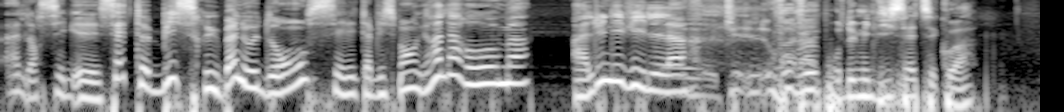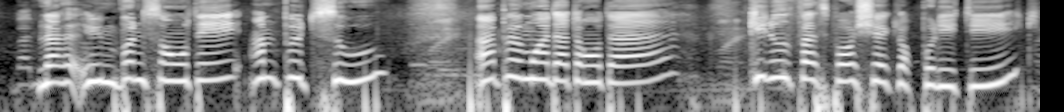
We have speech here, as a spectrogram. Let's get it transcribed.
Alors, c'est euh, 7 bis rue Banodon, c'est l'établissement Grain d'Arôme à Lunéville. Euh, tu- vos vœux pour 2017, c'est quoi? La- une bonne santé, un peu de sous, un peu moins d'attentats, qui nous fassent pas chier avec leur politique.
